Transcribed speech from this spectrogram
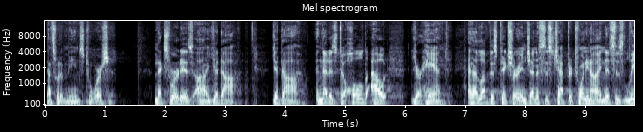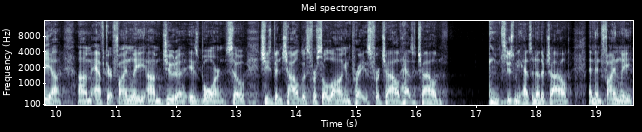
That's what it means to worship. Next word is uh, yada, yada, and that is to hold out your hand. And I love this picture in Genesis chapter 29. This is Leah um, after finally um, Judah is born. So she's been childless for so long and prays for a child, has a child, excuse me, has another child, and then finally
